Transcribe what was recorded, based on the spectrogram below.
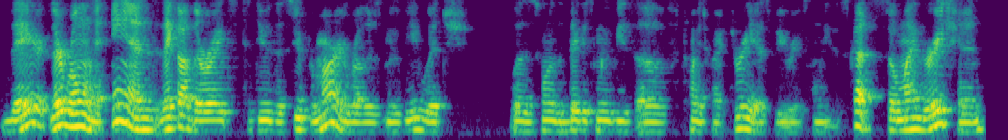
they're they're rolling it, and they got the rights to do the Super Mario Brothers movie, which was one of the biggest movies of 2023, as we recently discussed. So migration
